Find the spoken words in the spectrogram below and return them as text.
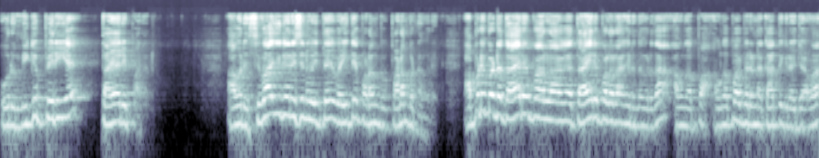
ஒரு மிகப்பெரிய தயாரிப்பாளர். அவர் சிவாஜி கணேசன் வைத்தே வைத்தே படம் படம் பண்ணவர். அப்படிப்பட்ட தயாரிப்பாளராக தயாரிப்பாளராக இருந்தவர் தான் அவங்க அப்பா. அவங்க அப்பா பேர் என்ன? கார்த்திக் ராஜாவா?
